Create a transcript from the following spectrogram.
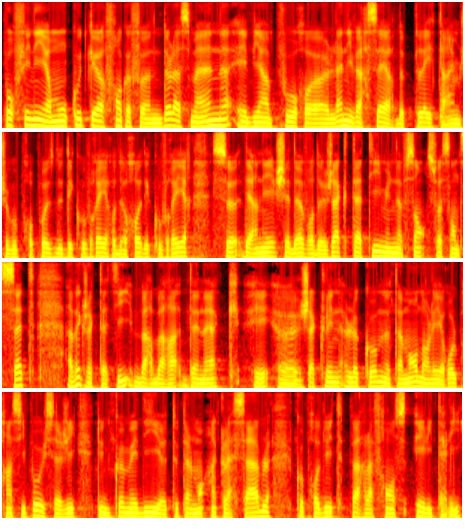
Pour finir, mon coup de cœur francophone de la semaine, eh bien pour euh, l'anniversaire de Playtime, je vous propose de découvrir ou de redécouvrir ce dernier chef-d'œuvre de Jacques Tati 1967 avec Jacques Tati, Barbara Denac et euh, Jacqueline Lecombe notamment dans les rôles principaux. Il s'agit d'une comédie euh, totalement inclassable coproduite par la France et l'Italie.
